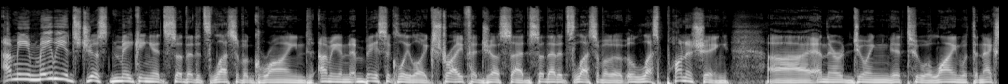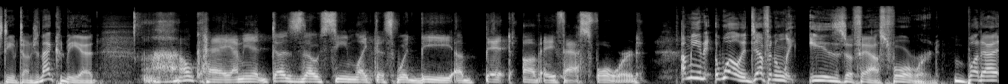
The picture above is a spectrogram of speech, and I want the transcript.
I mean, maybe it's just making it so that it's less of a grind. I mean, basically, like Strife had just said, so that it's less of a less punishing, uh, and they're doing it to align with the next deep dungeon. That could be it. Okay. I mean, it does though seem like this would be a bit of a fast forward. I mean, well, it definitely is a fast forward, but uh,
